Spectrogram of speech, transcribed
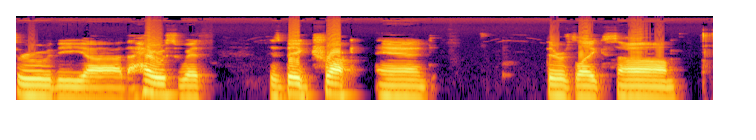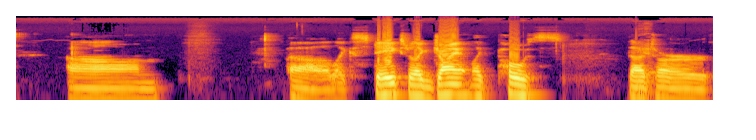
through the uh, the house with his big truck, and there's like some um, uh, like stakes or like giant like posts that Yeah. are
